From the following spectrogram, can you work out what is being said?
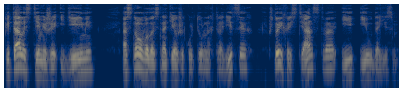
питалась теми же идеями, основывалась на тех же культурных традициях, что и христианство и иудаизм.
